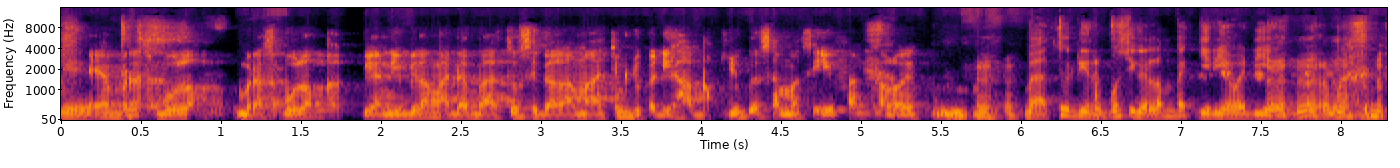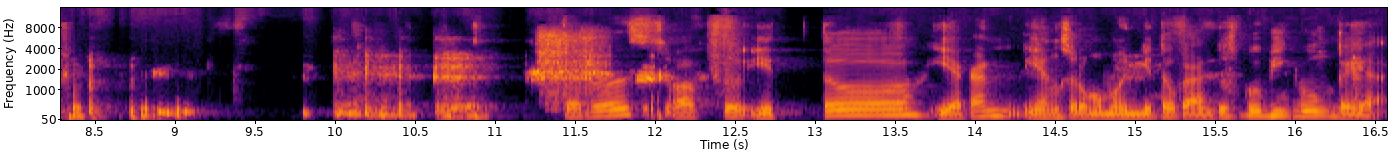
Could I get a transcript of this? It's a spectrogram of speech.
Iya. Ya beras bulog, beras bulog yang dibilang ada batu segala macam juga dihabak juga sama si Ivan kalau itu. Batu direbus juga lembek jadi sama dia. Karena Terus waktu itu ya kan yang suruh ngomongin gitu kan. Terus gue bingung kayak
